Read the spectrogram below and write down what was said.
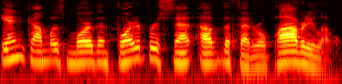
income was more than 400% of the federal poverty level.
